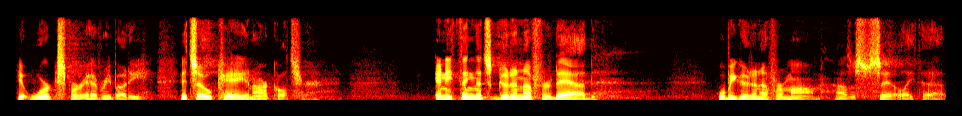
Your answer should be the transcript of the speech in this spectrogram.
It works for everybody. It's okay in our culture. Anything that's good enough for dad will be good enough for mom. I'll just say it like that.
